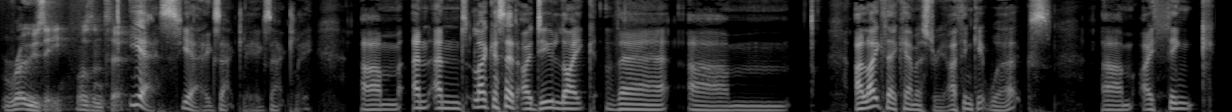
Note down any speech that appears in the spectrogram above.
rosy, wasn't it? Yes, yeah, exactly, exactly. Um, and and like I said, I do like their um, I like their chemistry. I think it works. Um, I think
